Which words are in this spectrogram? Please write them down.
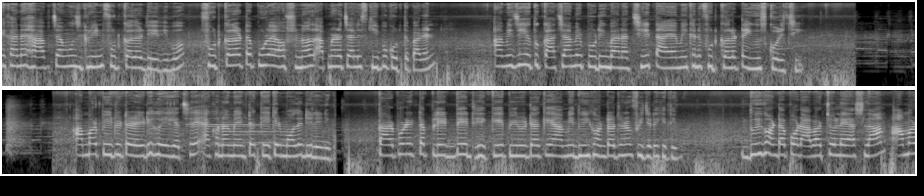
এখানে হাফ চামচ গ্রিন ফুড কালার দিয়ে দিব। ফুড কালারটা পুরাই অপশনাল, আপনারা চাইলে স্কিপও করতে পারেন। আমি যেহেতু কাঁচা আমের পুডিং বানাচ্ছি, তাই আমি এখানে ফুড কালারটা ইউজ করেছি। আমার পিউরিটা রেডি হয়ে গেছে, এখন আমি একটা কেকের মলে ঢেলে নিব। তারপর একটা প্লেট দিয়ে ঢেকে পিউরিটাকে আমি দুই ঘণ্টার জন্য ফ্রিজে রেখে দিব। দুই ঘণ্টা পর আবার চলে আসলাম। আমার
